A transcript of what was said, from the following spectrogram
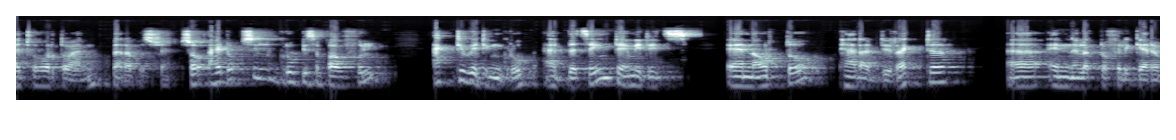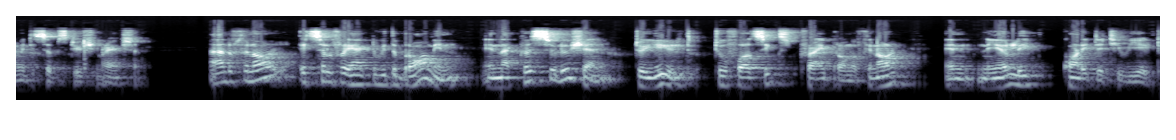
at ortho and para position. So hydroxyl group is a powerful activating group. At the same time, it is an ortho para director uh, in electrophilic aromatic substitution reaction. And phenol itself react with the bromine in aqueous solution to yield 2,4,6 tribromophenol in nearly quantitative yield.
